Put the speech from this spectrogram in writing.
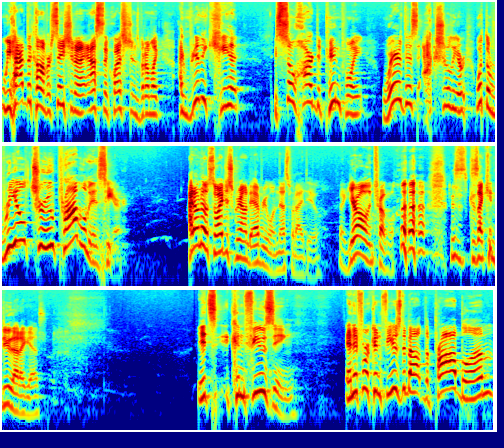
we had the conversation and I asked the questions, but I'm like, I really can't. It's so hard to pinpoint where this actually, what the real true problem is here. I don't know, so I just ground everyone. That's what I do. Like, you're all in trouble. Because I can do that, I guess. It's confusing and if we're confused about the problem,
